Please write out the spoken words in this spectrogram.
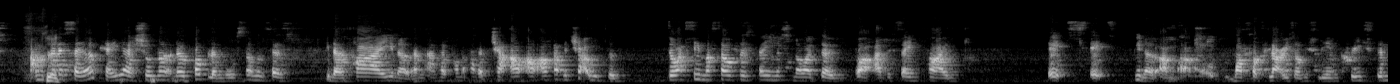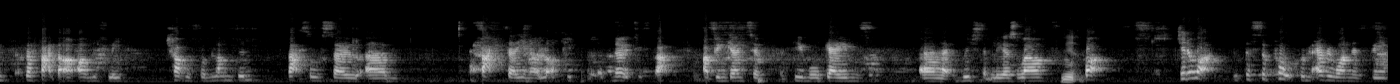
I'm going to say, okay, yeah, sure, no, no problem. Or someone says, you know, hi, you know, and, and have, have a chat. I'll, I'll have a chat with them. Do I see myself as famous? No, I don't. But at the same time, it's it's you know I'm, my popularity has obviously increased, and the fact that I obviously travel from London, that's also um, a factor. You know, a lot of people have noticed that I've been going to a few more games uh, recently as well. Yeah. But do you know what? The support from everyone has been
